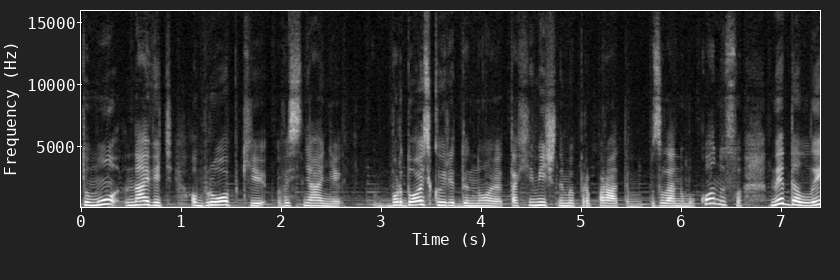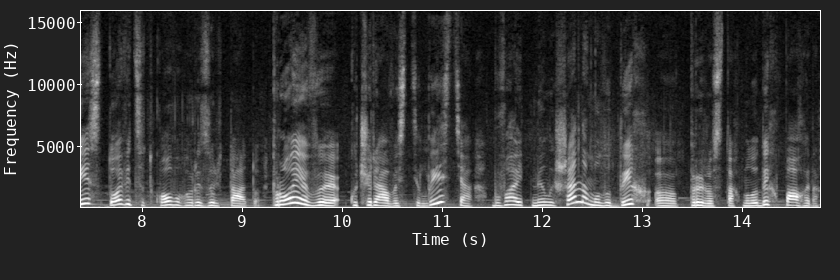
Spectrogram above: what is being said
Тому навіть обробки весняні бордоською рідиною та хімічними препаратами по зеленому конусу не дали 100% результату. Прояви кучерявості листя бувають не лише на молодих е, приростах, молодих пагонах.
